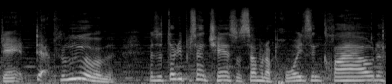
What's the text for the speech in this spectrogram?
Da there's a 30% chance to summon a poison cloud.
